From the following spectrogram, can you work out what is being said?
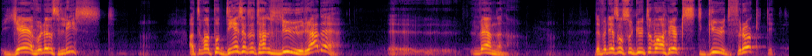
djävulens list. Att det var på det sättet han lurade eh, vännerna. Därför det som såg ut att vara högst gudfruktigt.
